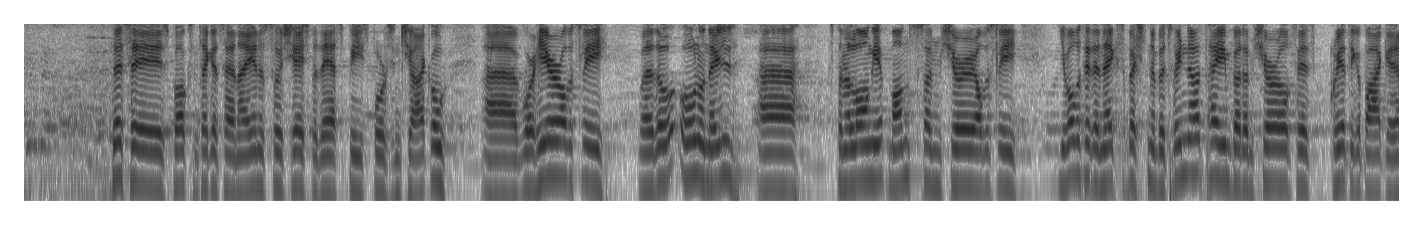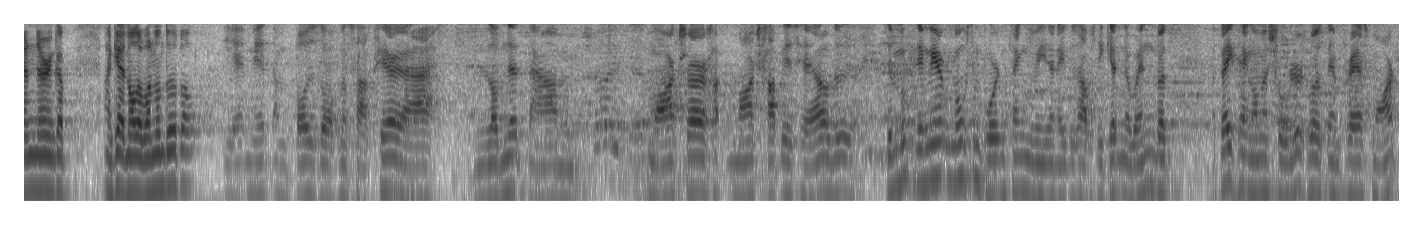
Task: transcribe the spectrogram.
This is Boxing Tickets NI in association with SB Sports in Chaco. Uh, we're here obviously with Owen O'Neill. Uh, it's been a long eight months. I'm sure obviously you've obviously had an exhibition in between that time, but I'm sure obviously it's great to get back in there and get, and get another one under the belt. Yeah, mate, I'm buzzed off my socks here. Uh, I'm loving it. Um, Mark's are Mark's happy as hell. The, the, the most important thing to me tonight was obviously getting the win, but a big thing on my shoulders was to impress Mark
